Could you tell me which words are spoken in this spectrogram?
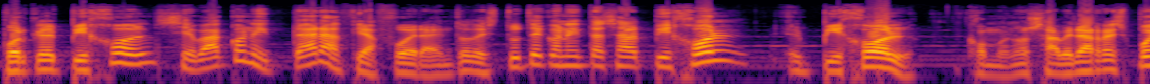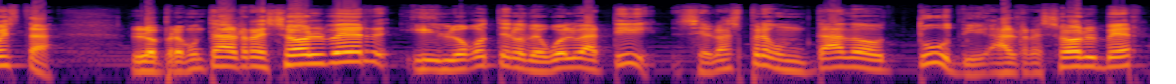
Porque el pijol se va a conectar hacia afuera. Entonces tú te conectas al pijol, el pijol, como no sabe la respuesta, lo pregunta al resolver y luego te lo devuelve a ti. Se lo has preguntado tú al resolver,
